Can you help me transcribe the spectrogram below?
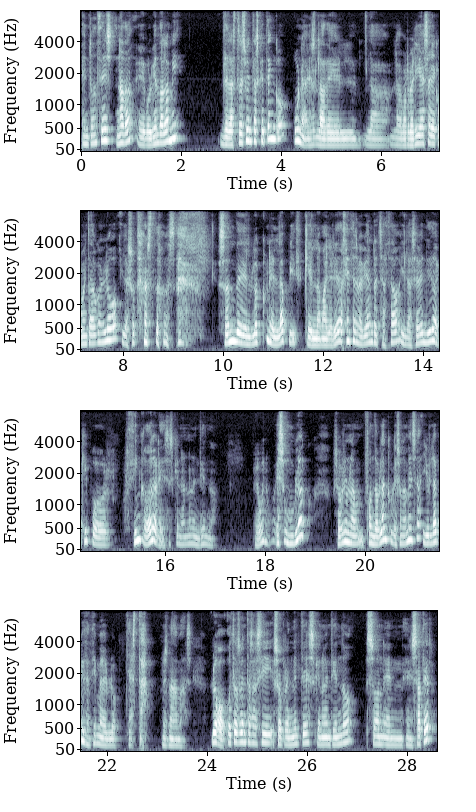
Entonces, nada, eh, volviendo a Lami, de las tres ventas que tengo, una es la de la, barbería esa que he comentado con el logo y las otras dos son del blog con el lápiz que en la mayoría de agencias me habían rechazado y las he vendido aquí por, 5 dólares, es que no, no lo entiendo. Pero bueno, es un blog sobre un fondo blanco que es una mesa y un lápiz encima del blog. Ya está, no es nada más. Luego, otras ventas así sorprendentes que no entiendo son en, en Shutter,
